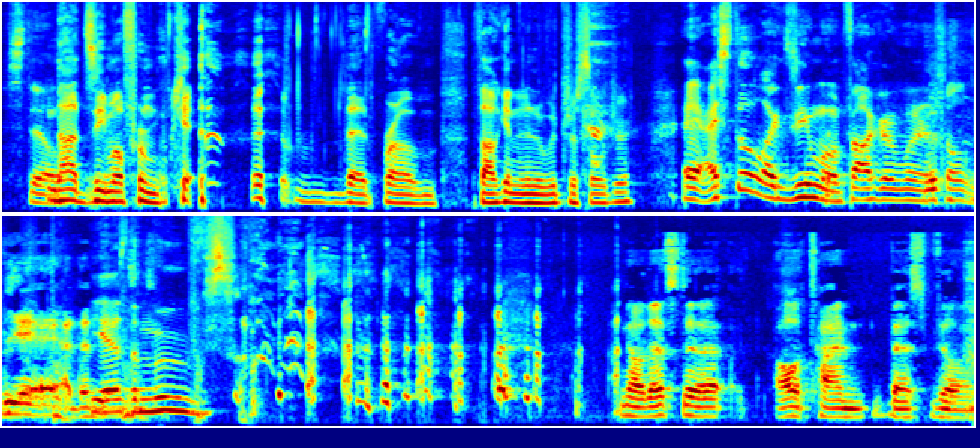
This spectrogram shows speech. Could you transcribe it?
Still, Not Zemo from that from Falcon and the Winter Soldier. hey, I still like Zemo and Falcon and Winter Soldier. Yeah, the he has the moves. No, that's the all-time best villain.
